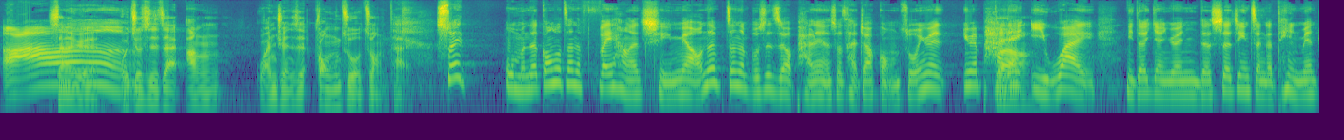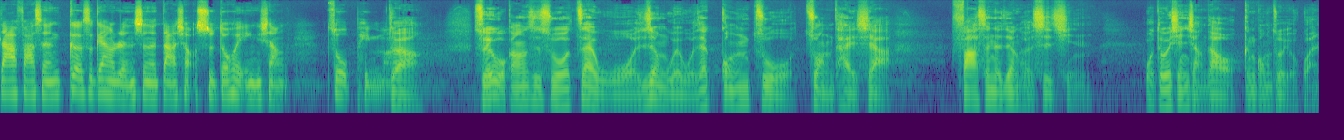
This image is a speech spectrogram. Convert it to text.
啊？三个月，我就是在 on，完全是工作状态。所以我们的工作真的非常的奇妙，那真的不是只有排练的时候才叫工作，因为因为排练以外，啊、你的演员、你的设计，整个 team 里面大家发生各式各样人生的大小事，都会影响作品嘛。对啊，所以我刚刚是说，在我认为我在工作状态下。发生的任何事情，我都会先想到跟工作有关。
